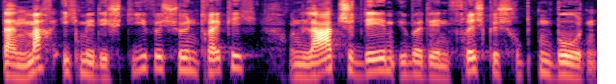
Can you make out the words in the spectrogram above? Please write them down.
dann mache ich mir die Stiefel schön dreckig und latsche dem über den frisch geschrubbten Boden.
